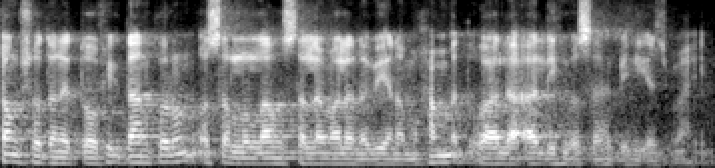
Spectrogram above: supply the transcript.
সংশোধনে তৌফিক দান করুন। ও সাল্লাহ সাল্লাম আল্লাহ নবীনা মোহাম্মদ ওয়ালা আলহি ওসাহাবিহি আজমাই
